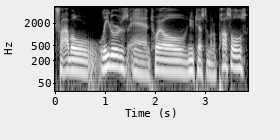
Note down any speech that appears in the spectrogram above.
tribal leaders, and 12 New Testament apostles.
